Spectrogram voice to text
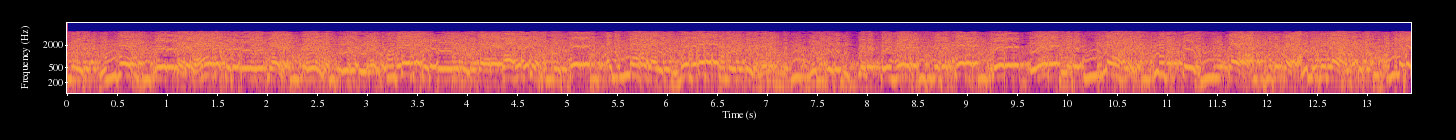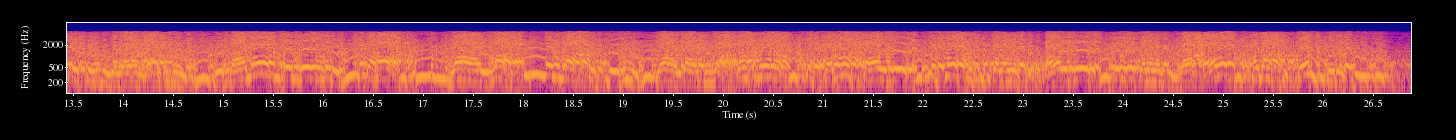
تو میں سورج ایک پرکار کے طور پر ادھر کے طور پر کہتا ہے کہ ہمیں صرف اللہ کا ایک مدد سمجھ کے زندگی کرتے ہیں۔ یہ سب ایک نتیجہ ہے۔ جس سے ہندو کا جس کا سلسلہ ہم کو حکومت کے بنانا آدمی نکالے لوگوں نے یہ کہا لا لا اللہ کچھ نہیں لا لا دیا ان کے سدا پائے گے ان کے سب کسی کلمے سے پائے گے ان کو کلمے کی بات ہے سدا کی کون سی صورت ہوئی تھی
